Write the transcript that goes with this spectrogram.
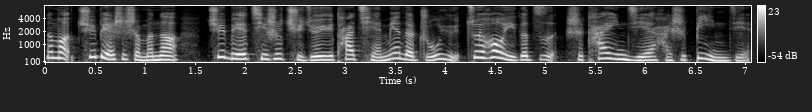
那么区别是什么呢？区别其实取决于它前面的主语最后一个字是开音节还是闭音节。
